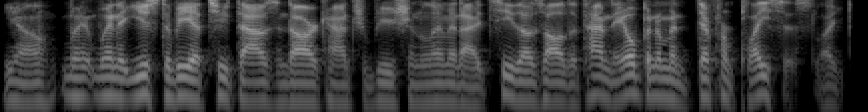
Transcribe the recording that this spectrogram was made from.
you know, when, when it used to be a $2,000 contribution limit, I'd see those all the time. They open them in different places. Like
